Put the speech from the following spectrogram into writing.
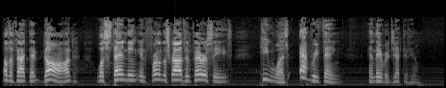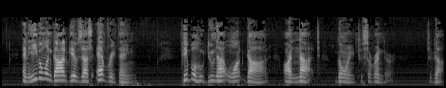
of the fact that God was standing in front of the scribes and Pharisees. He was everything and they rejected him. And even when God gives us everything, people who do not want God are not going to surrender to God.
